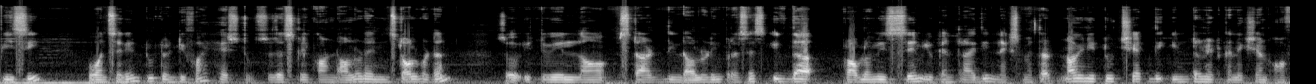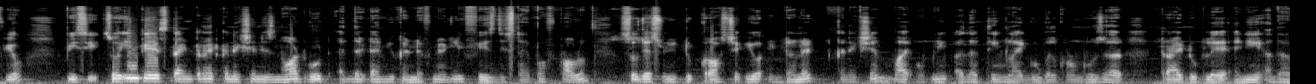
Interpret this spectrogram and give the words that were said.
pc once again to 25h2 so just click on download and install button. So it will now start the downloading process. If the problem is same you can try the next method. Now you need to check the internet connection of your pc so in case the internet connection is not good at that time you can definitely face this type of problem. So just you need to cross check your internet connection by opening other thing like google chrome browser try to play any other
